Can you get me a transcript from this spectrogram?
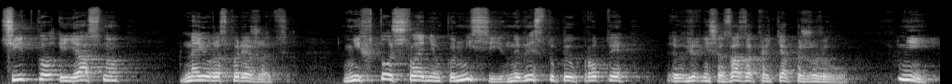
чітко і ясно нею розпоряджатися. Ніхто з членів комісії не виступив проти, е, вірніше, за закриття ПЖРУ. Ні.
